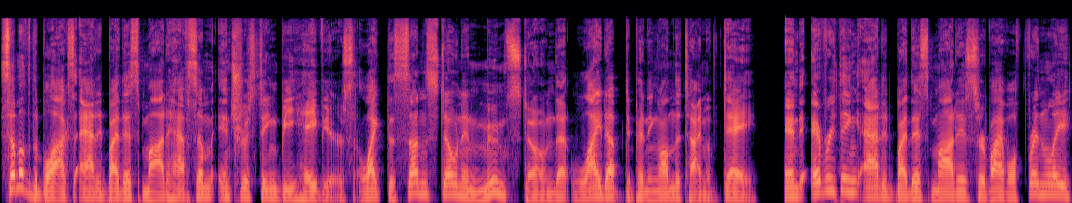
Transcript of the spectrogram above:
Some of the blocks added by this mod have some interesting behaviors, like the sunstone and moonstone that light up depending on the time of day. And everything added by this mod is survival friendly,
